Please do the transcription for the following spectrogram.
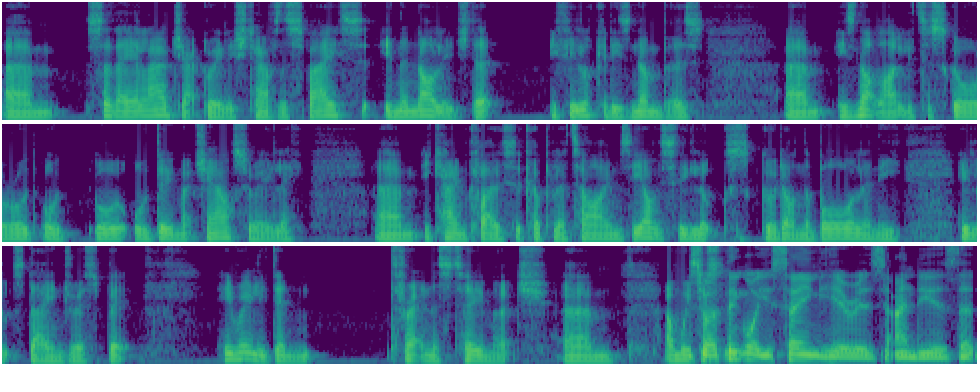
Um, so they allowed Jack Grealish to have the space in the knowledge that if you look at his numbers, um, he's not likely to score or or, or, or do much else really. Um, he came close a couple of times. He obviously looks good on the ball and he, he looks dangerous, but he really didn't threaten us too much. Um, and we so I think what you're saying here is, Andy, is that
